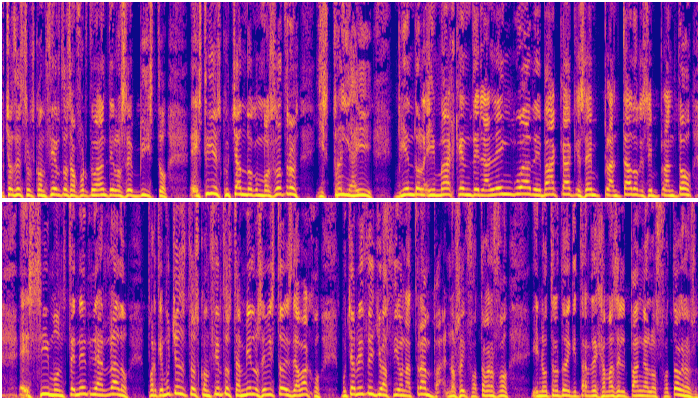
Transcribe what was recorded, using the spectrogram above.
Muchos de estos conciertos afortunadamente los he visto. Estoy escuchando con vosotros y estoy ahí viendo la imagen de la lengua de vaca que se ha implantado, que se implantó eh, Simmons, tenerle al lado, porque muchos de estos conciertos también los he visto desde abajo. Muchas veces yo hacía una trampa, no soy fotógrafo y no trato de quitarle jamás el pan a los fotógrafos,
